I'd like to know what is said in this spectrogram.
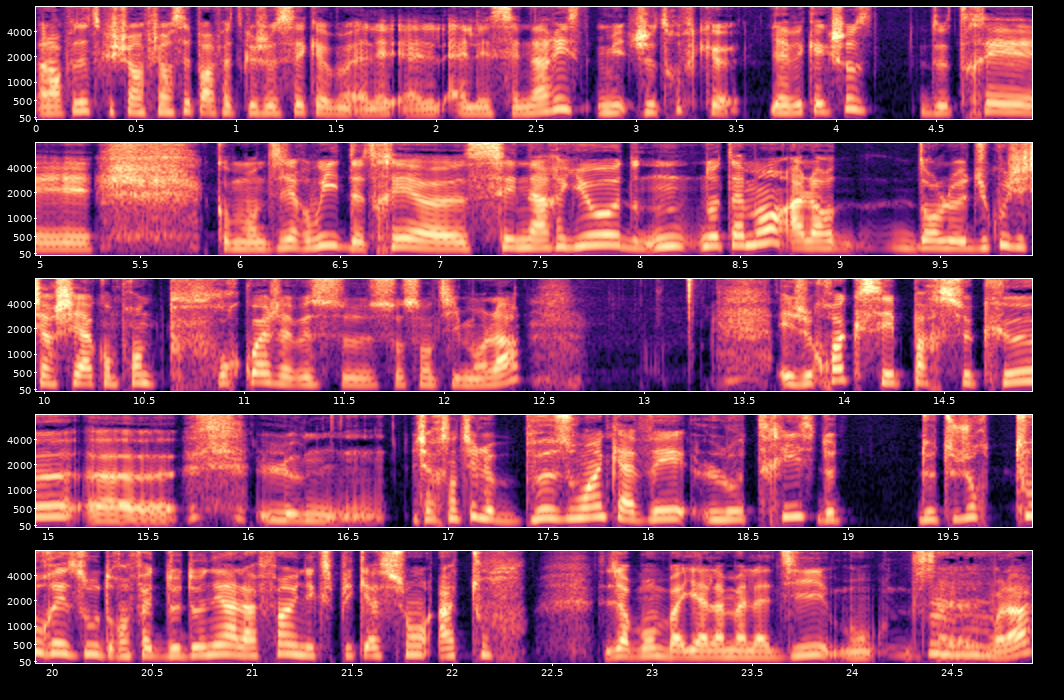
Alors peut-être que je suis influencée par le fait que je sais qu'elle est, elle, est scénariste, mais je trouve qu'il y avait quelque chose de très, comment dire, oui, de très scénario, notamment, alors, dans le, du coup, j'ai cherché à comprendre pourquoi j'avais ce, ce sentiment-là. Et je crois que c'est parce que euh, j'ai ressenti le besoin qu'avait l'autrice de de toujours tout résoudre en fait, de donner à la fin une explication à tout. C'est-à-dire bon bah il y a la maladie, bon mhm. voilà,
